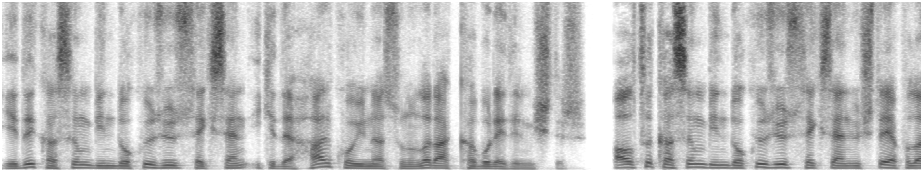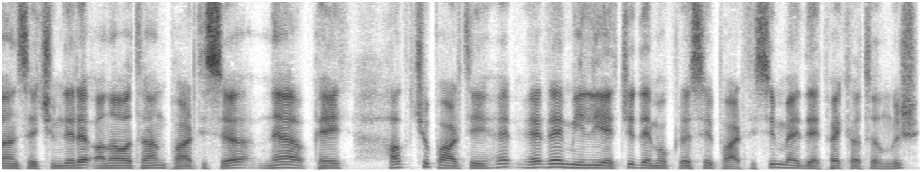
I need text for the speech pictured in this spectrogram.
7 Kasım 1982'de halk oyuna sunularak kabul edilmiştir. 6 Kasım 1983'te yapılan seçimlere Anavatan Partisi, NAP, Halkçı Parti ve, Milliyetçi Demokrasi Partisi MDP katılmış,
